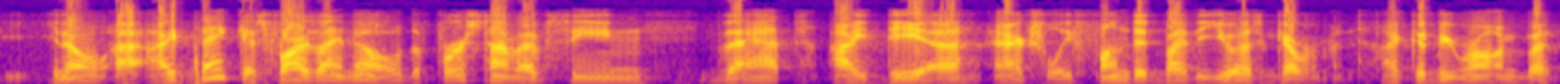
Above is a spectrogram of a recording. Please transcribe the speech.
you know, I, I think as far as I know, the first time I've seen that idea actually funded by the US government. I could be wrong, but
